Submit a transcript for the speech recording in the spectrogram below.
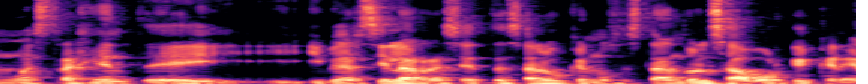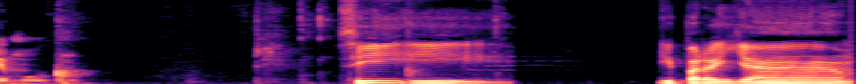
nuestra gente y, ver si la receta es algo que nos está dando el sabor que queremos, ¿no? Sí, y, y para ya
